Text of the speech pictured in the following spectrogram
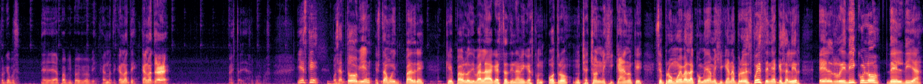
Porque pues ya, ya, ya, papi, papi, papi. Cálmate, cálmate, cálmate. Ahí está, ya se puso. Y es que, o sea, todo bien. Está muy padre que Pablo Dybala haga estas dinámicas con otro muchachón mexicano que se promueva la comida mexicana, pero después tenía que salir el ridículo del día.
